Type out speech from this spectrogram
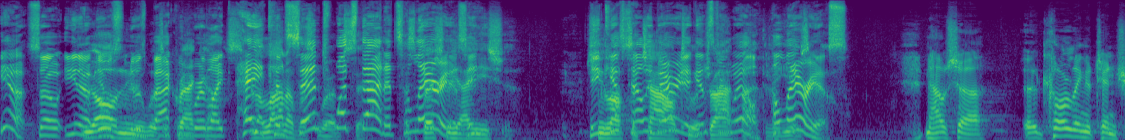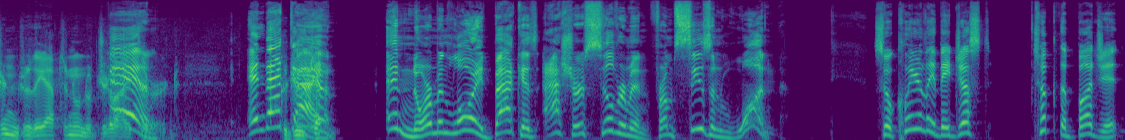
Yeah, so you know, We it was, it was it was back when we were crack like, "Hey, and a lot of us consent? What's upset, that? It's hilarious." He- Aisha. He, She kissed lost a Halle Berry against her will. three years ago. Hilarious. Now, sir, uh, calling attention to the afternoon of July 3rd. And that Could guy. tell- And Norman Lloyd back as Asher Silverman from season one. So clearly, they just took the budget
